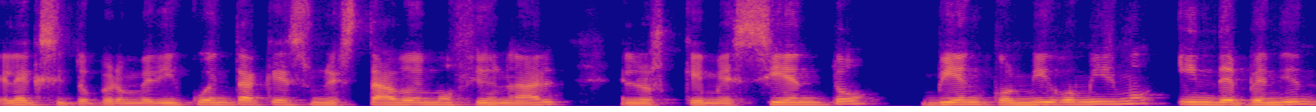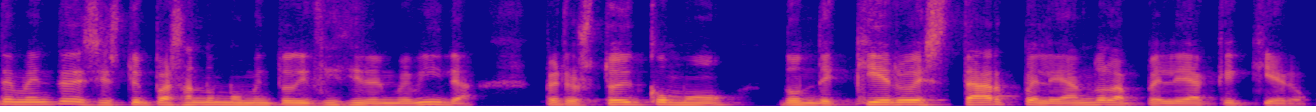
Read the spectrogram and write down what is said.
el éxito, pero me di cuenta que es un estado emocional en los que me siento bien conmigo mismo, independientemente de si estoy pasando un momento difícil en mi vida, pero estoy como donde quiero estar peleando la pelea que quiero,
